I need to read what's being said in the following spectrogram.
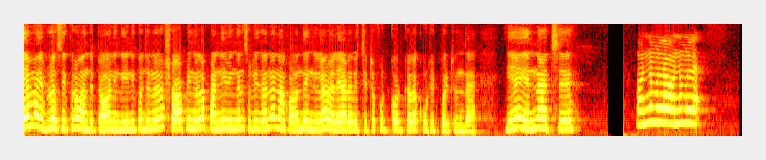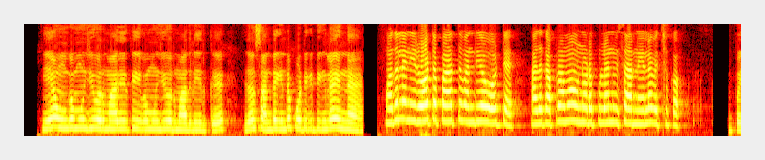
ஏமா இவ்வளோ சீக்கிரம் வந்துட்டோம்? நீங்க இனி கொஞ்ச நேரம் ஷாப்பிங் எல்லாம் பண்ணுவீங்கன்னு சொல்லி தானே நான் குழந்தைங்களாம் விளையாட வச்சுட்டு ஃபுட் கோர்ட்கெல்லாம் கூட்டிட்டு போயிட்டு இருந்தேன். ஏன் என்னாச்சு? ஒண்ணுமில்ல ஒண்ணுமில்ல. ஏன் உங்க மூஞ்சி ஒரு மாதிரி இருக்கு இவ மூஞ்சி ஒரு மாதிரி இருக்கு? ஏதோ சண்டை கிண்ட போட்டுக்கிட்டீங்களா என்ன? முதல்ல நீ ரோட்டை பார்த்து வண்டியை ஓட்டு. அதுக்கப்புறமா உன்னோட புலன் விசாரணையெல்லாம் வச்சுக்கோ. இப்போ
